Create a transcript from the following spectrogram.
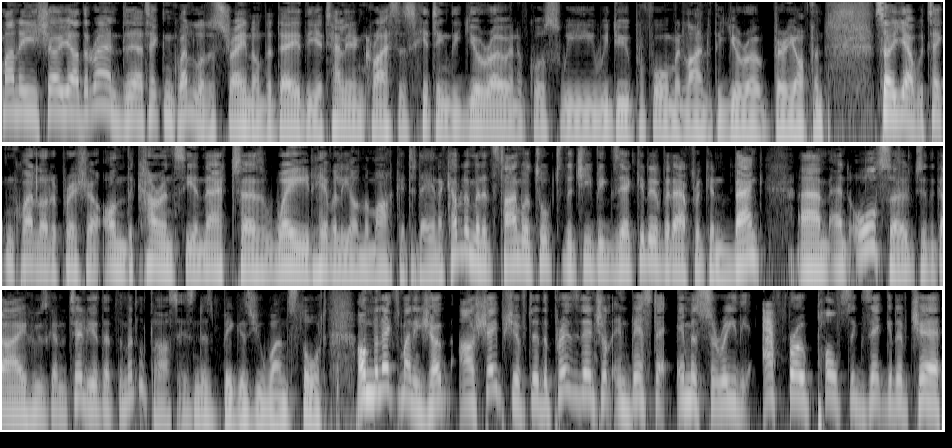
Money show, yeah, the rand uh, taking quite a lot of strain on the day. The Italian crisis hitting the euro, and of course we we do perform in line with the euro very often. So yeah, we're taking quite a lot of pressure on the currency, and that uh, weighed heavily on the market today. In a couple of minutes' time, we'll talk to the chief executive at African Bank, um, and also to the guy who's going to tell you that the middle class isn't as big as you once thought. On the next Money Show, our shapeshifter, the presidential investor emissary, the Afro Pulse executive chair,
